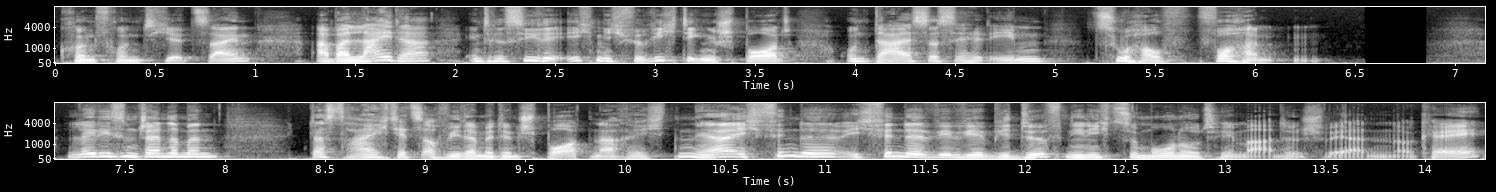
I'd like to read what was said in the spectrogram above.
konfrontiert sein. Aber leider interessiere ich mich für richtigen Sport und da ist das halt eben zuhauf vorhanden. Ladies and Gentlemen, das reicht jetzt auch wieder mit den Sportnachrichten. Ja, ich finde, ich finde, wir, wir, wir dürfen hier nicht zu monothematisch werden, okay?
